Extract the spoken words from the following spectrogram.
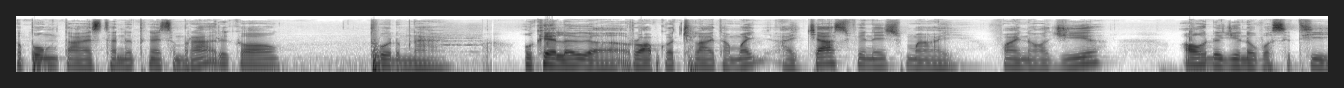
កំពុងតែស្ថិតនៅថ្ងៃសម្រាប់ឬក៏ធ្វើដំណើរអូខេឥឡូវរាប់គាត់ឆ្លើយថាម៉េច I just finished my final year of the university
